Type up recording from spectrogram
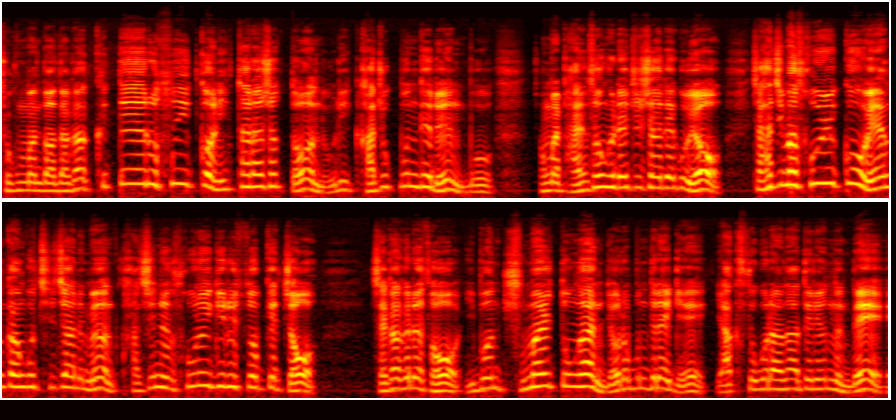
조금만 더 하다가 그대로 수익권 이탈하셨던 우리 가족분들은 뭐 정말 반성을 해주셔야 되고요. 자 하지만 소 읽고 외양 광고 치지 않으면 다시는 소를 기를 수 없겠죠. 제가 그래서 이번 주말 동안 여러분들에게 약속을 하나 드렸는데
